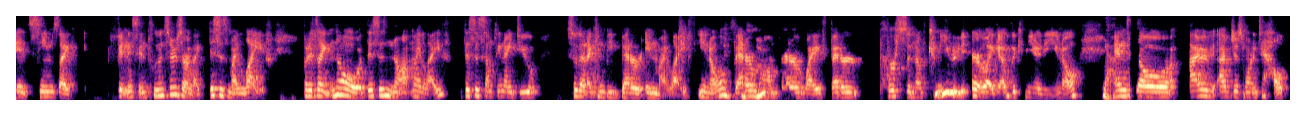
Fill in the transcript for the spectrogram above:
it seems like fitness influencers are like, this is my life. But it's like, no, this is not my life. This is something I do so that I can be better in my life, you know, better mm-hmm. mom, better wife, better person of community or like of the community, you know? Yeah. And so I I've just wanted to help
